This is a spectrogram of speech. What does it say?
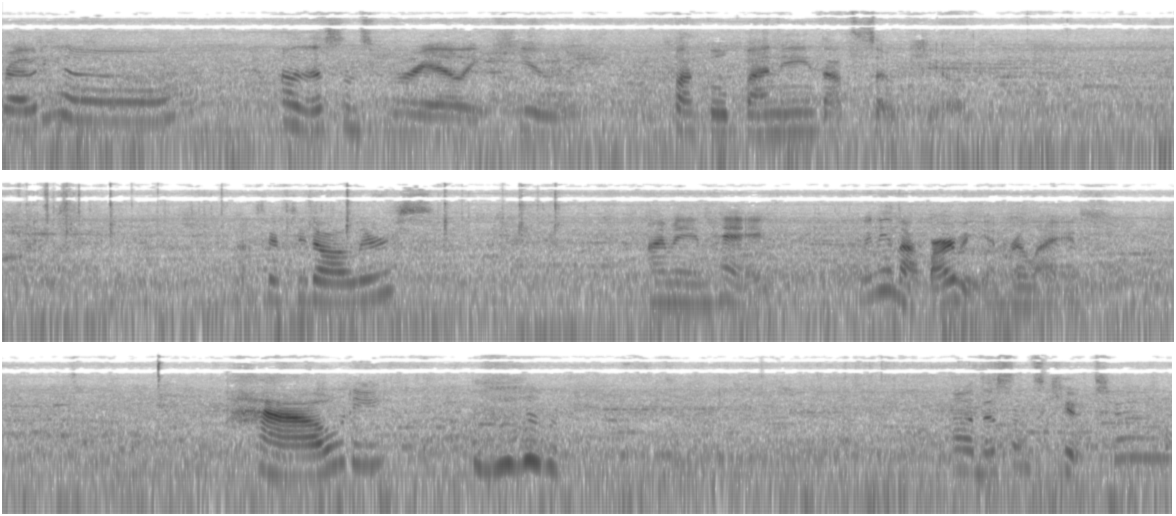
Rodeo. Oh, this one's really cute. Buckle bunny. That's so cute. That's fifty dollars. I mean, hey, we need that Barbie in real life. Howdy. oh, this one's cute too.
